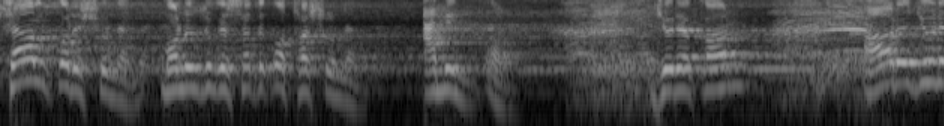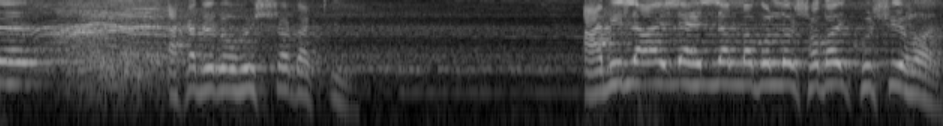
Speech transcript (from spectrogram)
খেয়াল করে শুনেন, মনোযোগের সাথে কথা শুনেন। আমিন কর। জুড়ে কন। আরও জুড়ে এখানে রহস্যটা কি? আমি লাইল্লাহ বললে সবাই খুশি হয়।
